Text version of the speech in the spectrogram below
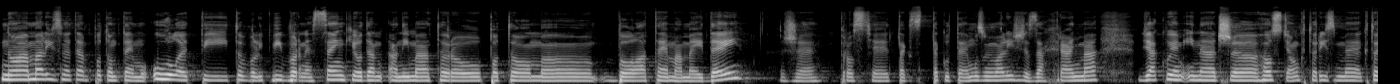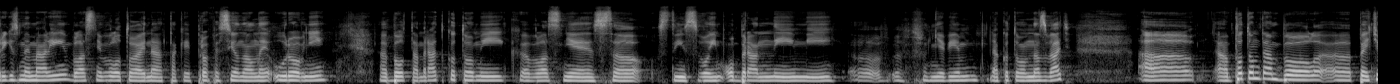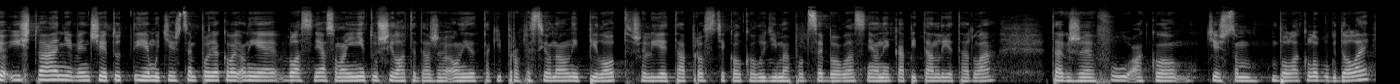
No a mali sme tam potom tému úlety, to boli výborné scénky od animátorov, potom uh, bola téma Mayday, že proste tak, takú tému sme mali, že zachráň ma. Ďakujem ináč e, hosťom, ktorý sme, ktorých sme mali, vlastne bolo to aj na takej profesionálnej úrovni. E, bol tam Radko Tomík vlastne s, s tým svojim obrannými, neviem, ako to mám nazvať, a, a potom tam bol uh, Peťo Ištván, neviem, či je tu, jemu tiež chcem poďakovať, on je vlastne, ja som ani netušila teda, že on je taký profesionálny pilot, že lieta proste, koľko ľudí má pod sebou, vlastne on je kapitán lietadla, takže fú, ako tiež som bola klobúk dole.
